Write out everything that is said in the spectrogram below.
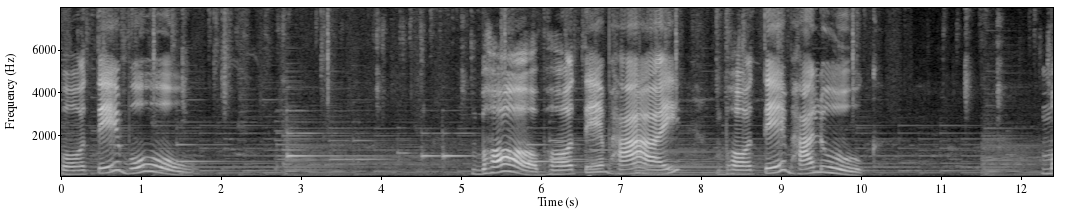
বতে বউ। ভ, ভতে ভাই, ভতে ভালুক। ম,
